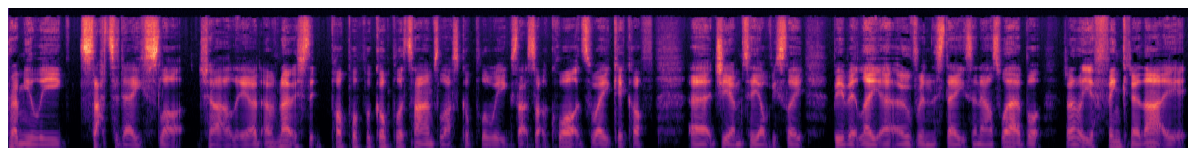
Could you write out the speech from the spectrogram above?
Premier League Saturday slot, Charlie. I, I've noticed it pop up a couple of times the last couple of weeks. That sort of quarter to eight kickoff uh, GMT, obviously, be a bit later over in the states and elsewhere. But I don't know what you're thinking of that. It,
